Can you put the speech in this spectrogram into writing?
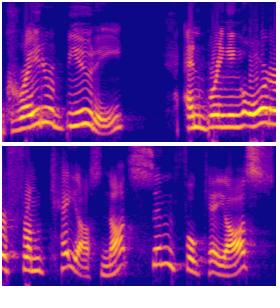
greater beauty and bringing order from chaos, not sinful chaos,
